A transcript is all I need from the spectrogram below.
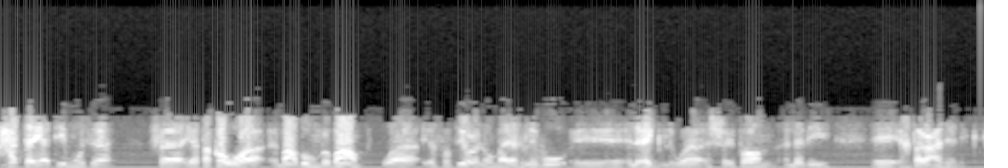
حتى يأتي موسى فيتقوى بعضهم ببعض ويستطيعوا أن هم يغلبوا العجل والشيطان الذي اخترع ذلك.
